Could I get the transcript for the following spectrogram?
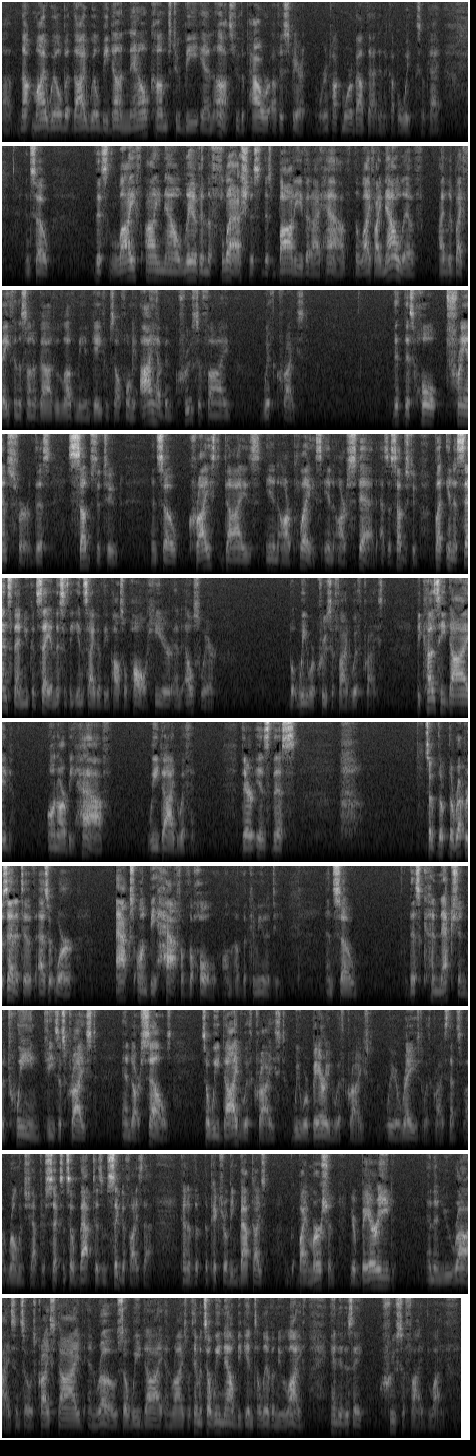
uh, not my will, but thy will be done, now comes to be in us through the power of his Spirit. We're going to talk more about that in a couple weeks, okay? And so this life I now live in the flesh, this, this body that I have, the life I now live, I live by faith in the Son of God who loved me and gave himself for me. I have been crucified with Christ. This whole transfer, this substitute. And so Christ dies in our place, in our stead, as a substitute. But in a sense, then, you can say, and this is the insight of the Apostle Paul here and elsewhere, but we were crucified with Christ. Because he died on our behalf, we died with him. There is this. So the, the representative, as it were, acts on behalf of the whole, on, of the community. And so this connection between Jesus Christ and ourselves. So we died with Christ, we were buried with Christ, we are raised with Christ. That's uh, Romans chapter 6. And so baptism signifies that. Kind of the, the picture of being baptized by immersion. You're buried and then you rise. And so as Christ died and rose, so we die and rise with him. And so we now begin to live a new life. And it is a crucified life.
